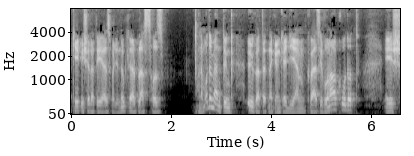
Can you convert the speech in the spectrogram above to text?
képviseletéhez, vagy a Nuclear Blasthoz, hanem oda mentünk, ők adtak nekünk egy ilyen kvázi vonalkódot, és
